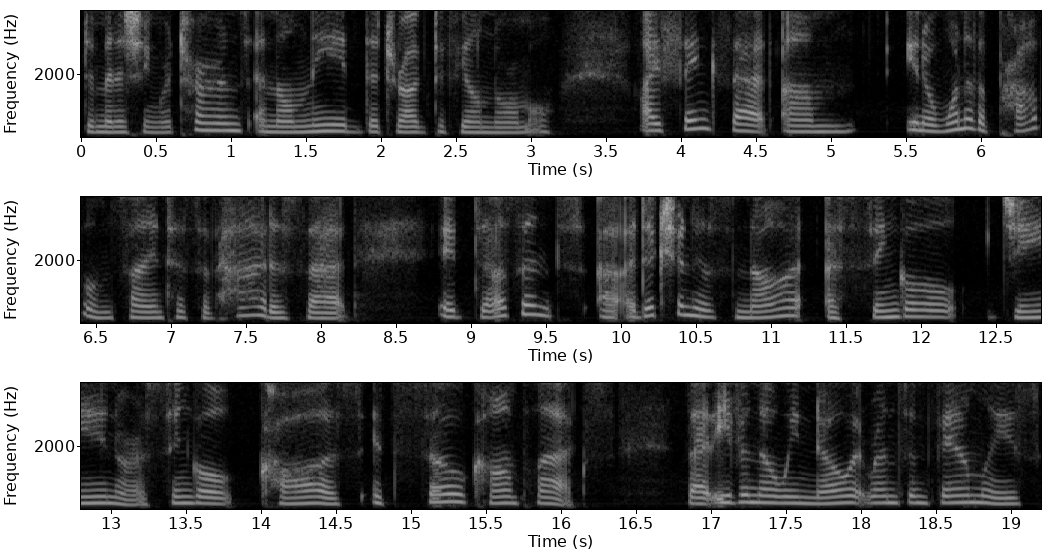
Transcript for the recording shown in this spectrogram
diminishing returns and they'll need the drug to feel normal. I think that, um, you know, one of the problems scientists have had is that it doesn't, uh, addiction is not a single gene or a single cause. It's so complex that even though we know it runs in families,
